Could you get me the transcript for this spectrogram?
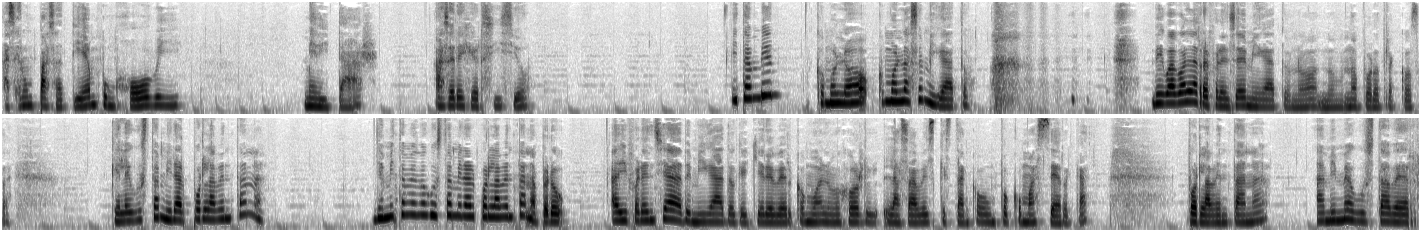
hacer un pasatiempo, un hobby, meditar, hacer ejercicio. Y también, como lo, como lo hace mi gato. Digo, hago la referencia de mi gato, ¿no? ¿no? No por otra cosa. Que le gusta mirar por la ventana. Y a mí también me gusta mirar por la ventana, pero a diferencia de mi gato que quiere ver como a lo mejor las aves que están como un poco más cerca por la ventana, a mí me gusta ver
